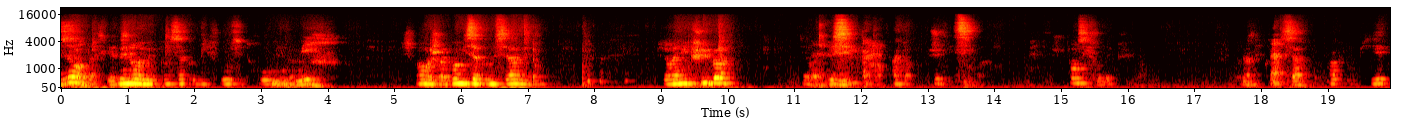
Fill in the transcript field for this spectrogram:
sais Non, parce que. Mais non, mais pas ça comme il faut, c'est. Oui. Je sais pas, moi j'aurais pas mis ça comme ça, mais bon. J'aurais mis plus bas. Attends, attends, je vais moi. Je pense qu'il faut mettre plus bas. Voilà, comme ça. Pied.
